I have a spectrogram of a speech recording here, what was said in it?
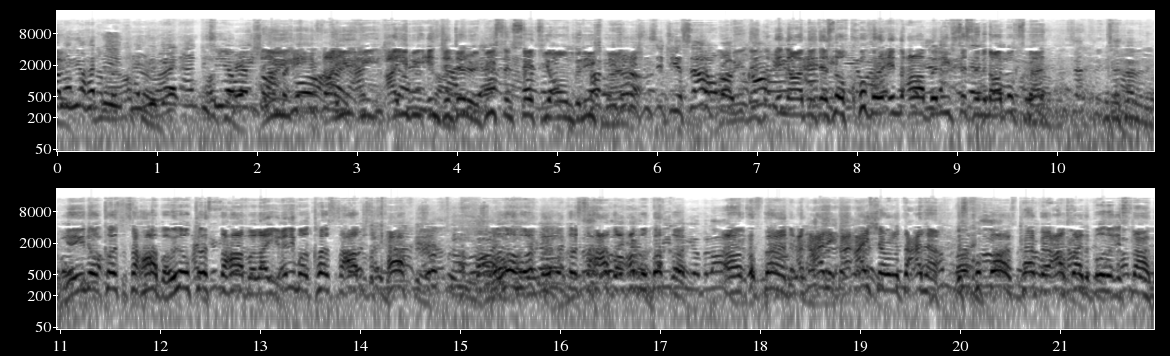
Ali, your hadith, and you get anti-Shia website. Are you being ingenuity? Be sincere to your own beliefs, man. Be sincere to yourself, bro. There's no kufr in our belief system, in our books, man. Yeah, you don't curse the Sahaba. We don't curse the Sahaba like. Anyone curse the Sahaba is a kafir. Allahu Akbar, we don't curse the Sahaba, Abu Bakr, uh, Uthman, and Ali, and Aisha anha, is kuffar, kafir outside the border of Islam.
